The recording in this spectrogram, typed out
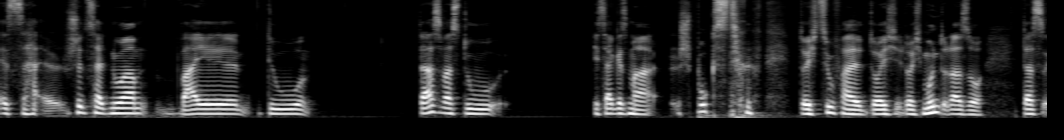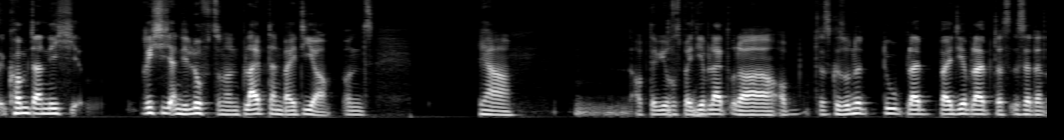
Es schützt halt nur, weil du das, was du, ich sage jetzt mal, spuckst, durch Zufall, durch, durch Mund oder so, das kommt dann nicht richtig an die Luft, sondern bleibt dann bei dir. Und ja, ob der Virus bei dir bleibt oder ob das gesunde Du bleibt, bei dir bleibt, das ist ja dann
